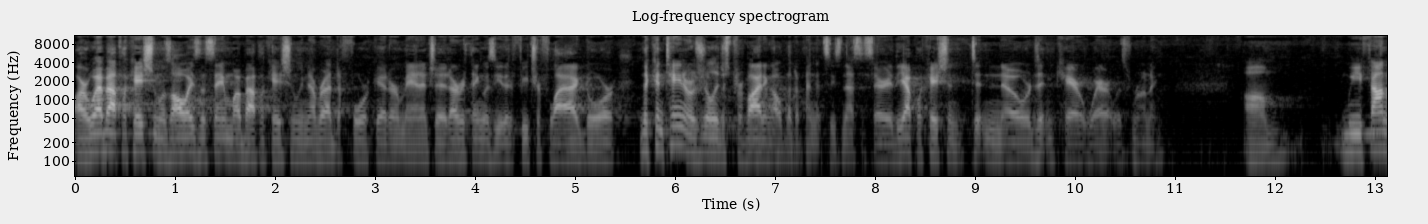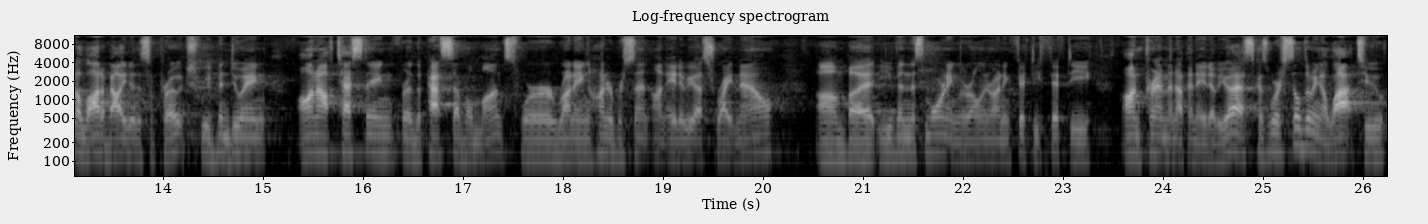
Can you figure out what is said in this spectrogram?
our web application was always the same web application. We never had to fork it or manage it. Everything was either feature flagged or the container was really just providing all the dependencies necessary. The application didn't know or didn't care where it was running. Um, we found a lot of value to this approach. We've been doing on off testing for the past several months. We're running 100% on AWS right now. Um, but even this morning, we were only running 50 50 on-prem and up in AWS because we're still doing a lot to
